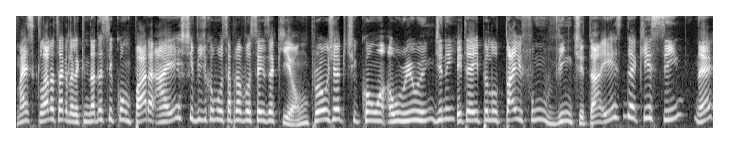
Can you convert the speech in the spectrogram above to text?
Mas, claro, tá, galera, que nada se compara a este vídeo que eu vou mostrar pra vocês aqui, ó. Um project com o Real Engine, feito aí pelo Typhoon 20, tá? Esse daqui sim, né?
